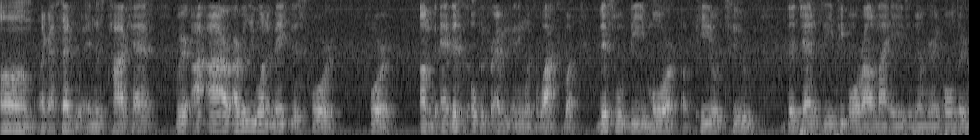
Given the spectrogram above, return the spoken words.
Um, like I said in this podcast, where I, I, I really want to make this for for um, and this is open for anyone to watch, but this will be more appealed to the Gen Z people around my age and younger and older,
